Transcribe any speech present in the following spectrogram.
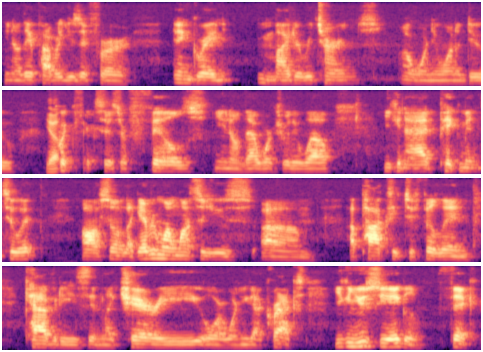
You know, they probably use it for in-grade miter returns or when you want to do Yep. quick fixes or fills. You know, that works really well. You can add pigment to it. Also, like everyone wants to use um, epoxy to fill in cavities in like cherry or when you got cracks. You can use CA glue, thick,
